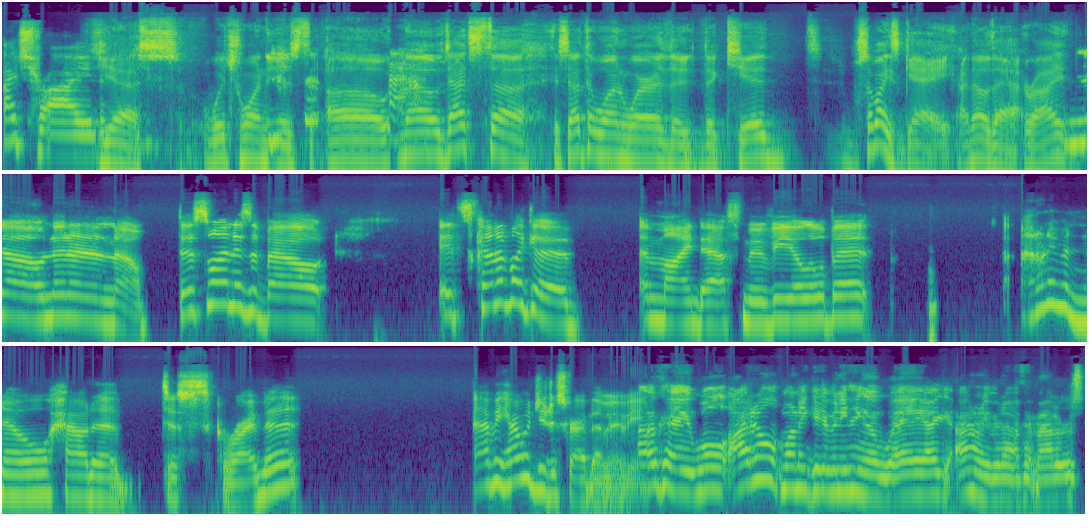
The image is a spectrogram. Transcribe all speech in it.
I tried. Yes. Which one is the? Oh no, that's the. Is that the one where the the kid? Somebody's gay. I know that, right? No, no, no, no, no. This one is about. It's kind of like a a mind f movie a little bit. I don't even know how to describe it. Abby, how would you describe that movie? Okay, well, I don't want to give anything away. I, I don't even know if it matters,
